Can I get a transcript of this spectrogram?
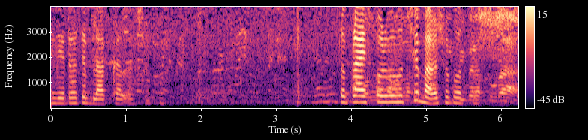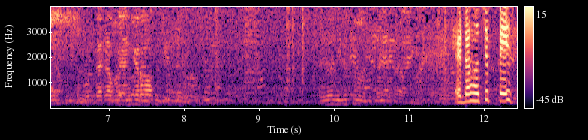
এই যে এটা হচ্ছে ব্ল্যাক কালার তো প্রাইস পড়বে হচ্ছে বারোশো পঞ্চাশ। এটা হচ্ছে পেস্ট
